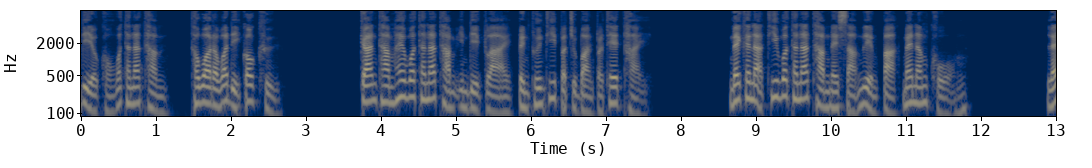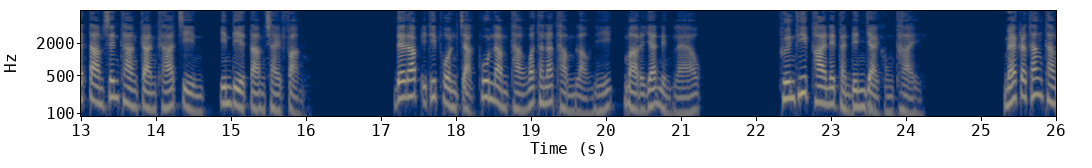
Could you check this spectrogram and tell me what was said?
เดียวของวัฒนธรรม ทวารวดีก็คือ การทำให้วัฒนธรรมอินเดียกลายเป็นพื้นที่ปัจจุบันประเทศไทย ในขณะที่วัฒนธรรมในสามเหลี่ยมปากแม่น้ำโขง และตามเส้นทางการค้าจีน อินเดียตามชายฝั่ง ได้รับอิทธิพลจากผู้นำทางวัฒนธรรมเหล่านี้มาระยะหนึ่งแล้ว พื้นที่ภายในแผ่นดินใหญ่ของไทย แม้กระทั่งทาง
